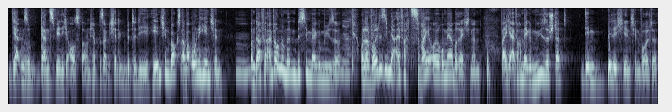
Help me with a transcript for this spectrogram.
die hatten so ganz wenig Auswahl und ich habe gesagt, ich hätte bitte die Hähnchenbox, aber ohne Hähnchen. Mhm. Und dafür einfach nur mit ein bisschen mehr Gemüse. Ja. Und dann wollte sie mir einfach zwei Euro mehr berechnen, weil ich einfach mehr Gemüse statt dem Billighähnchen wollte.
